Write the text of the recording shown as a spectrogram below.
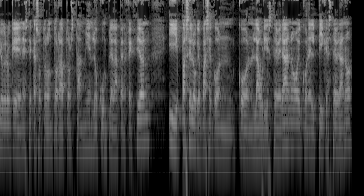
yo creo que en este caso Toronto Raptors también lo cumple a la perfección. Y pase lo que pase con, con Lauri este verano y con el pick este verano,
